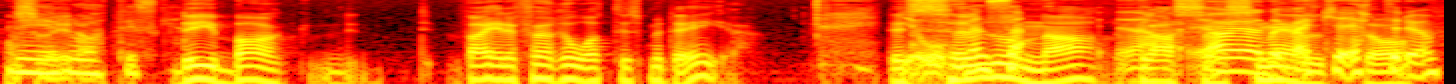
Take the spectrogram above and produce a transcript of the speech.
och det är vidare. erotiska. Det är ju bara... Vad är det för erotiskt med det? Det Jo, surnar, glassen ja, ja, det smälter. verkar jättedumt.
